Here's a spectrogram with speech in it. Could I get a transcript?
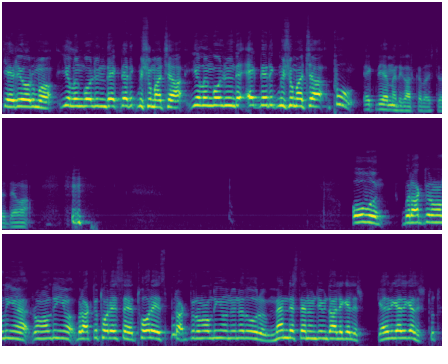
Geliyor mu? Yılın golünü de ekledik mi şu maça? Yılın golünü de ekledik mi şu maça? Puh. Ekleyemedik arkadaşlar. Devam. Owen bıraktı Ronaldinho'ya. Ronaldinho bıraktı Torres'e. Torres bıraktı Ronaldinho'nun önüne doğru. Mendes'ten önce müdahale gelir. Gelir gelir gelir. Tut.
